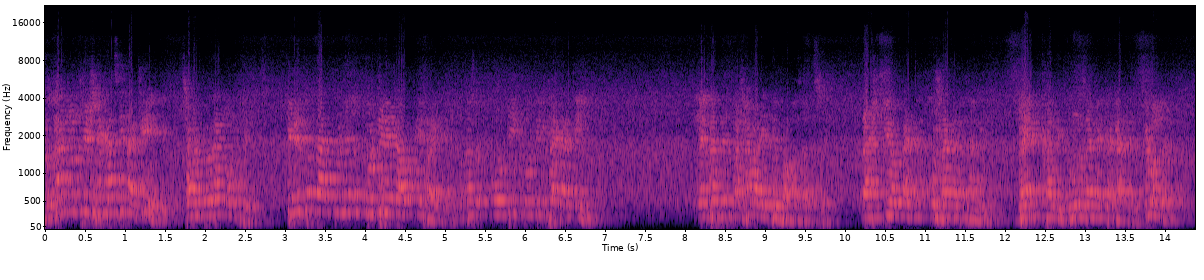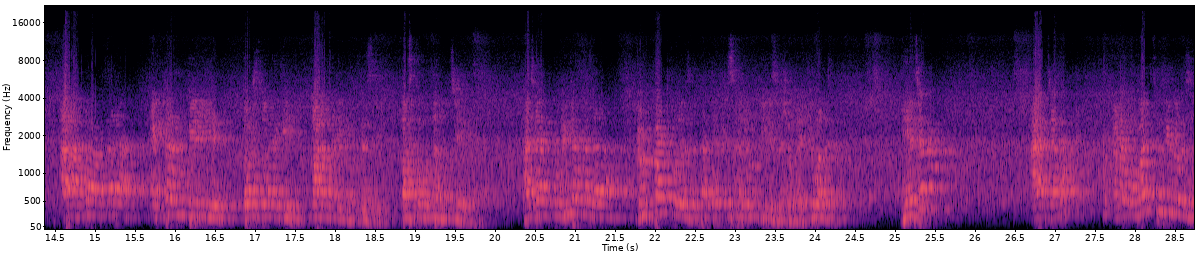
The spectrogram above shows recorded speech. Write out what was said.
প্রধানমন্ত্রী শেখ হাসিনা কি? সাবেক প্রধানমন্ত্রী। তিনি তো তার দুটি কাউকে পায়নি। অথচ কোটি কোটি টাকা কি? নেতাদের বাসা বাড়িতে পাওয়া যাচ্ছে। রাষ্ট্রীয় কোষাগার খালি ব্যাংক খালি, কোনো জায়গায় টাকা নেই। কি বলেন? আর আমরা আপনারা একটা রুটি নিয়ে দশ জনে কি মারামারি করতেছি? বাস্তবতা হচ্ছে এটা। হাজার কোটি টাকা যারা লুটপাট করেছে, তাদেরকে স্যালুট দিয়েছে সবাই। কি বলেন? দিয়েছে না? আর যারা একটা মোবাইল চুরি করেছে,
